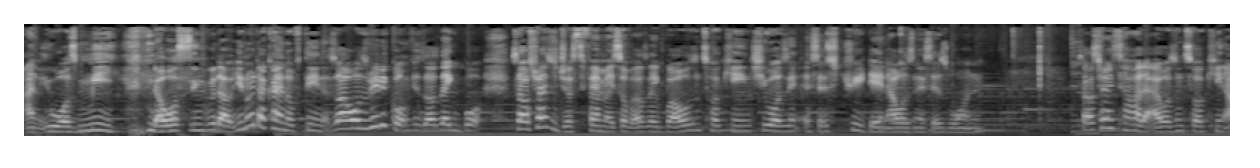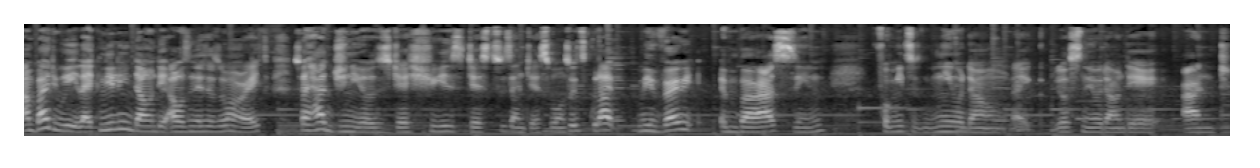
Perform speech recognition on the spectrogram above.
and it was me that was singled out. You know that kind of thing. So I was really confused. I was like, but so I was trying to justify myself. I was like, but I wasn't talking. She was in SS3 then. I was in SS1. So I was trying to tell her that I wasn't talking. And by the way, like kneeling down there, I was in SS1, right? So I had juniors, just threes, just twos, and just one. So it could have been very embarrassing for me to kneel down, like just kneel down there and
